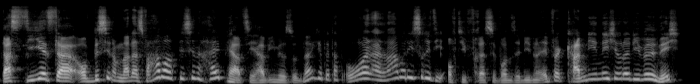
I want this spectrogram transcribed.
Dass die jetzt da auch ein bisschen umeinander, das war aber ein bisschen halbherzig, habe ich mir so, ne? Ich habe gedacht, oh, das war aber nicht so richtig auf die Fresse von Selina. Entweder kann die nicht oder die will nicht.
